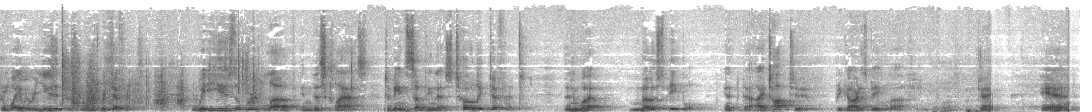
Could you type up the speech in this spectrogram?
the way we were using those words were different. We use the word love in this class to mean something that's totally different than what most people that I talk to regard as being love. Mm-hmm. Okay? And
